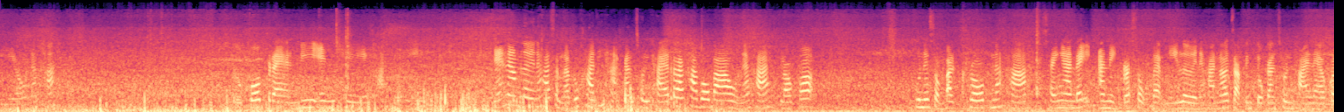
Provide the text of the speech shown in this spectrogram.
เลี้ยวนะคะโลโก้แบรนด์ BNK ค่ะตัวนี้ แนะนำเลยนะคะสำหรับลูกค้าที่หาการชนท้ายราคาเบาๆนะคะ แล้วก็คุณสมบัติครบนะคะ ใช้งานได้อเนกประสงค์แบบนี้เลยนะคะ นอกจากเป็นตัวการชนท้ายแล้วก็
